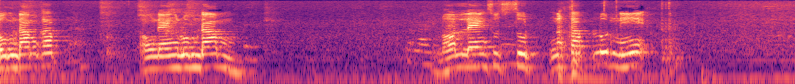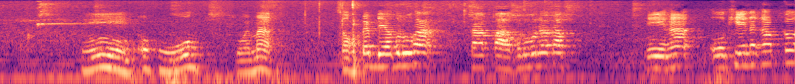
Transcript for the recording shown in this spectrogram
ลมดำครับทองแดงลมดำร้อนแรงสุดๆนะครับ รุ่นนี้ นี่โอ้โหสวยมากส่องแป๊บเดียวก็รู้ฮะตาเปล่าก็รู้แล้วครับ นี่ฮะโอเคนะครับ ก็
